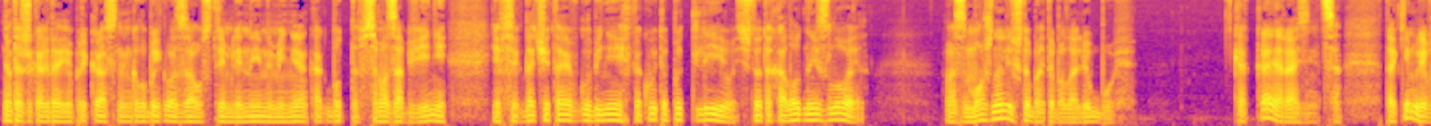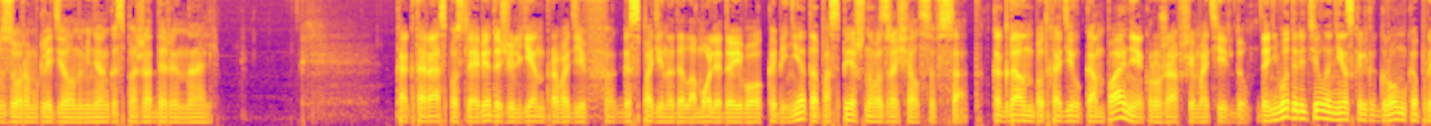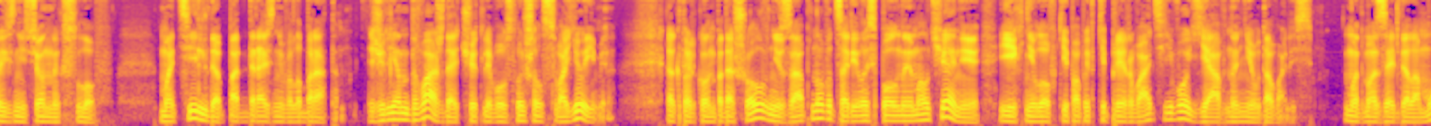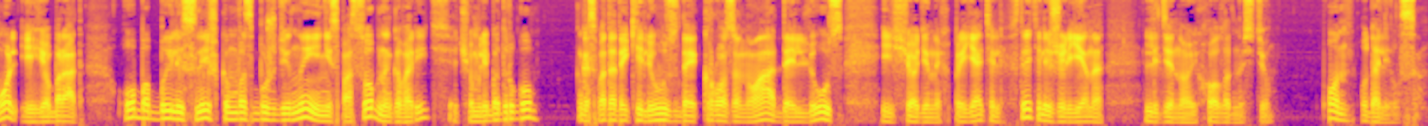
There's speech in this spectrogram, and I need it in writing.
Но даже когда ее прекрасные голубые глаза устремлены на меня, как будто в самозабвении, я всегда читаю в глубине их какую-то пытливость, что-то холодное и злое. Возможно ли, чтобы это была любовь? Какая разница, таким ли взором глядела на меня госпожа де Реналь? Как-то раз после обеда Жюльен, проводив господина де Ламоля до его кабинета, поспешно возвращался в сад. Когда он подходил к компании, окружавшей Матильду, до него долетело несколько громко произнесенных слов. Матильда поддразнивала брата. Жюльен дважды отчетливо услышал свое имя. Как только он подошел, внезапно воцарилось полное молчание, и их неловкие попытки прервать его явно не удавались. Мадемуазель де Ламоль и ее брат оба были слишком возбуждены и не способны говорить о чем-либо другом. Господа де Келюс, де Крозануа, де Люс и еще один их приятель встретили Жюльена ледяной холодностью. Он удалился.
